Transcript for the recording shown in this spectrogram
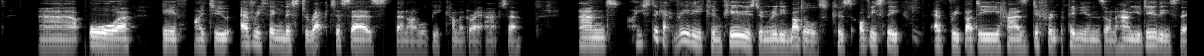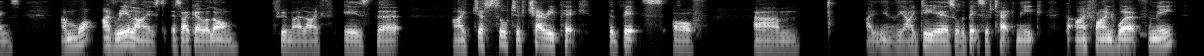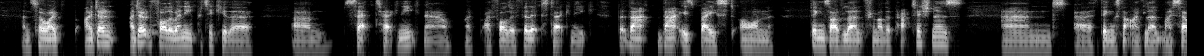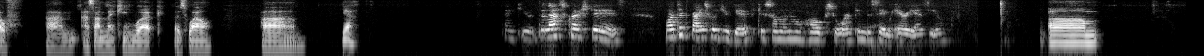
Uh, or if I do everything this director says, then I will become a great actor. And I used to get really confused and really muddled because obviously everybody has different opinions on how you do these things. And what I've realized as I go along through my life is that I just sort of cherry pick the bits of, um, I, you know, the ideas or the bits of technique that I find work for me. And so I, I don't, I don't follow any particular um, set technique now. I, I follow Philip's technique, but that that is based on things I've learned from other practitioners and uh, things that I've learned myself um, as I'm making work as well. Um, yeah. Thank you. The last question is What advice would you give to someone who hopes to work in the same area as you? Um,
